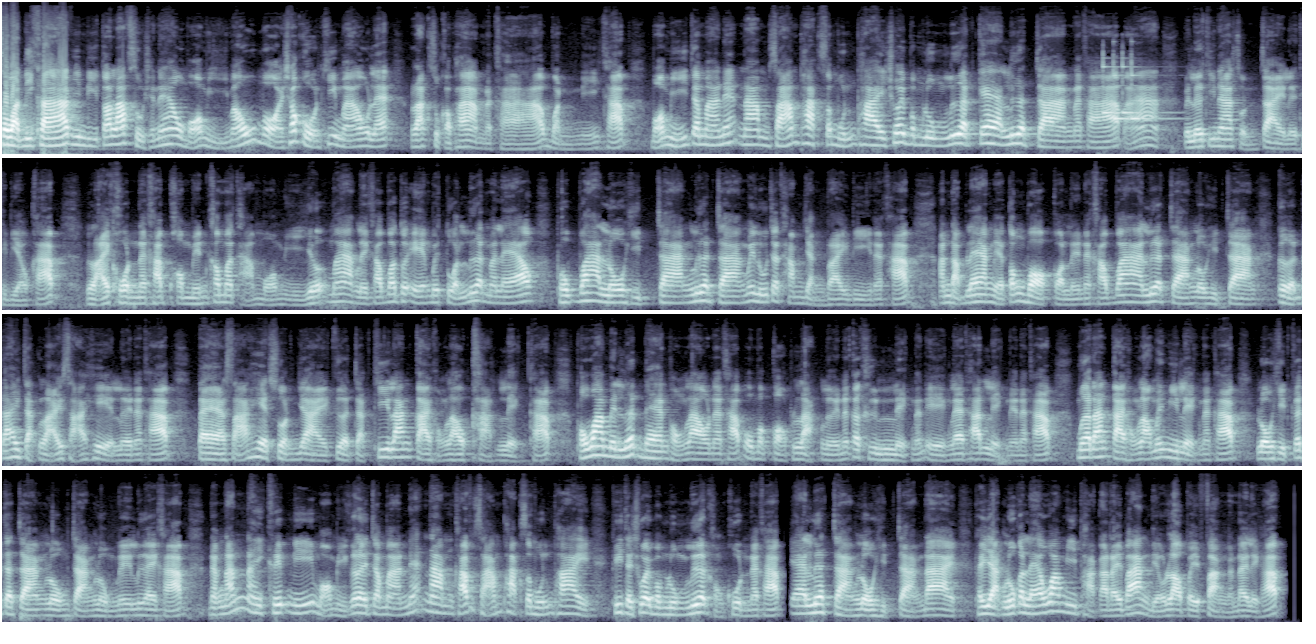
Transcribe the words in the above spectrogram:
สวัสดีครับ ยินดีต้อนรับสู่ช anel หมอหมีเมาส์หมอยชอบโกนขี้เมาส์และรักสุขภาพนะครับวันนี้ครับ หมอหมีจะมาแนะนำ3ผักสมุนไพรช่วยบำรุงเลือดแก้เลือดจางนะครับอ่าเป็นเรื่องที่น่าสนใจเลยทีเดียวครับ หลายคนนะครับคอมเมนต์เข้ามาถามหมอหมีเยอะมากเลยครับ ว่าตัวเองไปตรวจเลือดมาแล้ว พบว่าโลหิตจางเลือดจางไม่รู้จะทำอย่างไรดีนะครับอันดับแรกเนี่ยต้องบอกก่อนเลยนะครับว่าเลือดจางโลหิตจางเกิดได้จากหลายสาเหตุเลยนะครับแต่สาเหตุส่วนใหญ่เกิดจากที่ที่ร่างกายของเราขาดเหล็กครับ เพราะว่าเป็นเลือดแดงของเรานะครับองค์ประกอบหลักเลยนั่นก็คือเหล็กนั่นเองแร่ธาตุเหล็กเนี่ยนะครับ เมื่อร่างกายของเราไม่มีเหล็กนะครับโลหิตก็จะจางลงจางลงเรื่อยๆครับดังนั้นในคลิปนี้หมอหมีก็เลยจะมาแนะนำครับสามผักสมุนไพรที่จะช่วยบำรุงเลือดของคุณนะครับแก้เลือดจางโลหิตจางได้ ถ้าอยากรู้กันแล้วว่ามีผักอะไรบ้าง เดี๋ยวเราไปฟังกันได้เลยครับ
